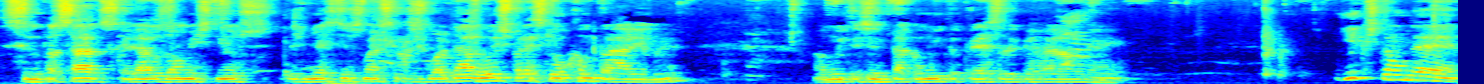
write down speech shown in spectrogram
Se no passado, se calhar, os homens tinham, as mulheres tinham-se mais que resguardar, hoje parece que é o contrário, não é? Há muita gente que está com muita pressa de agarrar alguém. E a questão da,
